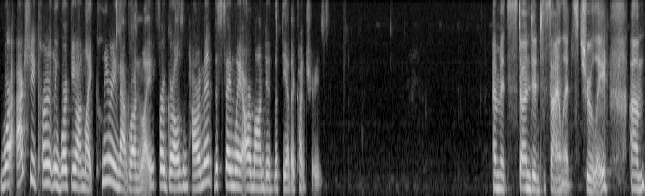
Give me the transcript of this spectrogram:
we're actually currently working on like clearing that runway for girls' empowerment the same way our mom did with the other countries. I'm stunned into silence, truly. Um,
